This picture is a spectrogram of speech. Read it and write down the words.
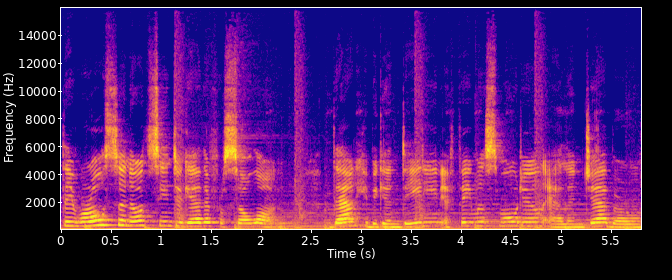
They were also not seen together for so long. Then he began dating a famous model, Ellen Jabour.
